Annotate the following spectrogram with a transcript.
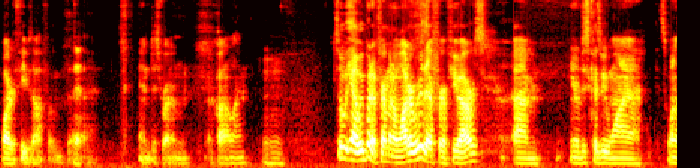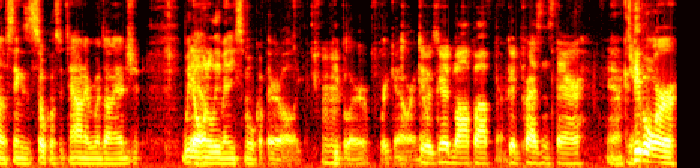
water thieves off of the, Yeah. and just running a caught line. Mm-hmm. So yeah, we put a fair amount of water. We were there for a few hours. Um, you know, just because we want to. It's one of those things. It's so close to town. Everyone's on edge. We don't want to leave any smoke up there at all. Like Mhm. people are freaking out right Do now. a good mop up, Yeah. good presence there. Yeah, because Yeah. people were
